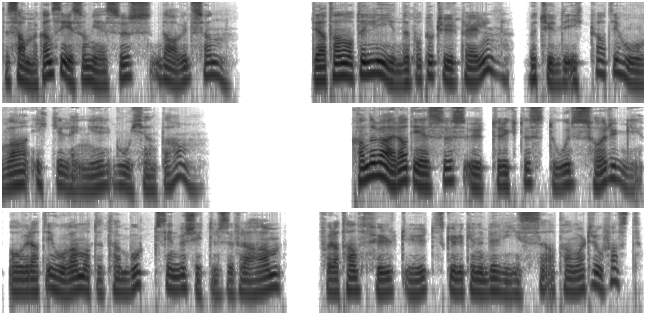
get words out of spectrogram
Det samme kan sies om Jesus, Davids sønn. Det at han måtte lide på torturpælen, betydde ikke at Jehova ikke lenger godkjente ham. Kan det være at Jesus uttrykte stor sorg over at Jehova måtte ta bort sin beskyttelse fra ham for at han fullt ut skulle kunne bevise at han var trofast?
